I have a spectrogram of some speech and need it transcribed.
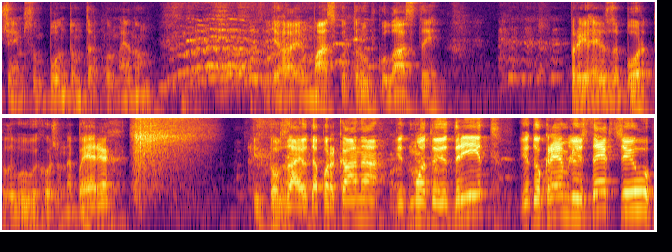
Джеймсом Бондом та Акваменом. Вдягаю маску, трубку, ласти. Пригаю за борт, пливу, виходжу на берег. Підповзаю до паркана, відмотую дріт, відокремлюю секцію,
